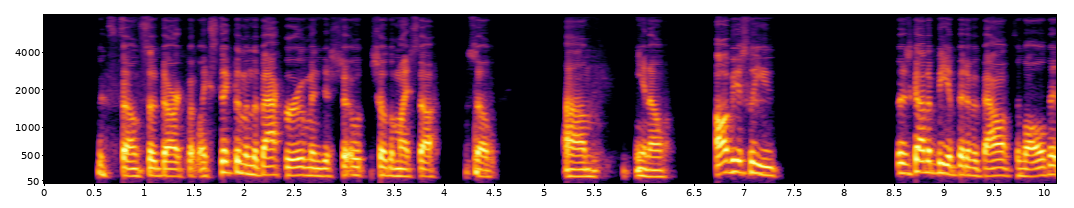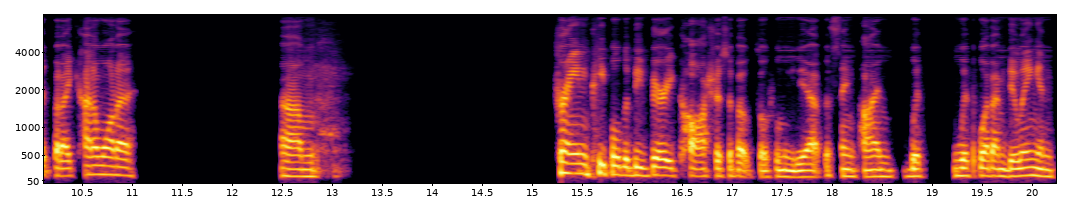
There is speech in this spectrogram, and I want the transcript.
this sounds so dark but like stick them in the back room and just show show them my stuff. So um you know obviously there's got to be a bit of a balance of all of it but i kind of want to um, train people to be very cautious about social media at the same time with with what I'm doing and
